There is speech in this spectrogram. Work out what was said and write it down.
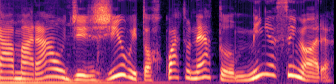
Amaral de Gil e Torquato Neto, Minha Senhora.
